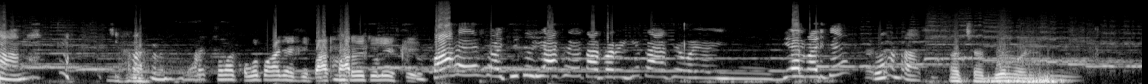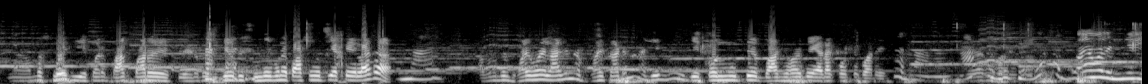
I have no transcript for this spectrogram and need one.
না। অনেক সময় খবর পাওয়া যায় যে বাঘ পার হয়ে চলে এসছে। এসে ওই তিতুলি আছে তারপরে ইয়েটা আছে ওই দিয়াল বাড়িতে ওখানটা আচ্ছা দোল বাড়ি। আমরা শুনেছি এপারে বাঘ পার হয়ে এসছে। এটা তো যেহেতু সুন্দরবনের পার্শ্ববর্তী একটা এলাকা না। আপনাদের ভয় ভয় লাগে না? ভয় কাটে না যে যে কোন মুহূর্তে বাঘ হয়তো অ্যাটাক করতে পারে? ভয় আমাদের নেই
